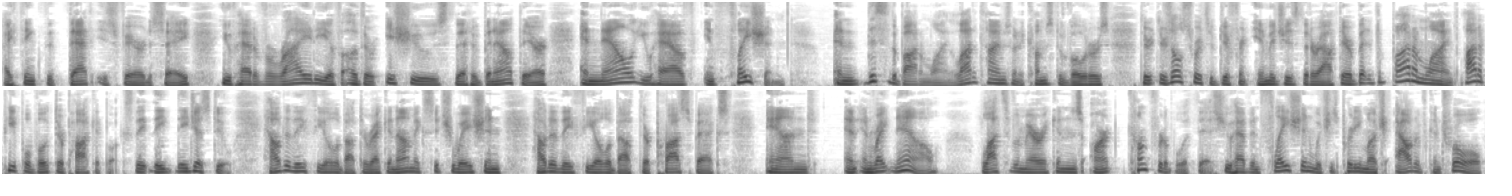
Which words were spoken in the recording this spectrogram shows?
I think that that is fair to say. You've had a variety of other issues that have been out there, and now you have inflation and this is the bottom line. A lot of times when it comes to voters, there, there's all sorts of different images that are out there. But at the bottom line, a lot of people vote their pocketbooks. They, they, they just do. How do they feel about their economic situation? How do they feel about their prospects? And, and, and right now, Lots of Americans aren't comfortable with this. You have inflation, which is pretty much out of control,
